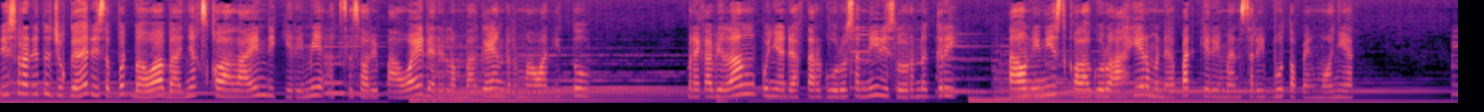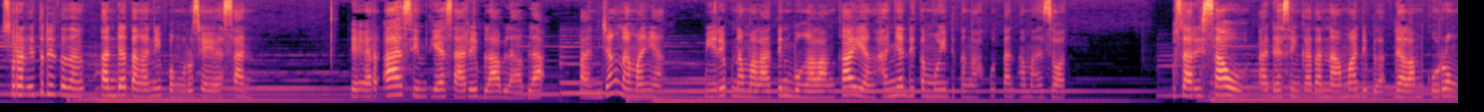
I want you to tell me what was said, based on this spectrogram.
Di surat itu juga disebut bahwa banyak sekolah lain dikirimi aksesori pawai dari lembaga yang dermawan itu. Mereka bilang punya daftar guru seni di seluruh negeri. Tahun ini sekolah guru akhir mendapat kiriman seribu topeng monyet. Surat itu ditanda tangani pengurus yayasan. DRA Cynthia Sari bla bla bla. Panjang namanya, mirip nama latin bunga langka yang hanya ditemui di tengah hutan Amazon. Usah risau, ada singkatan nama di dalam kurung,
